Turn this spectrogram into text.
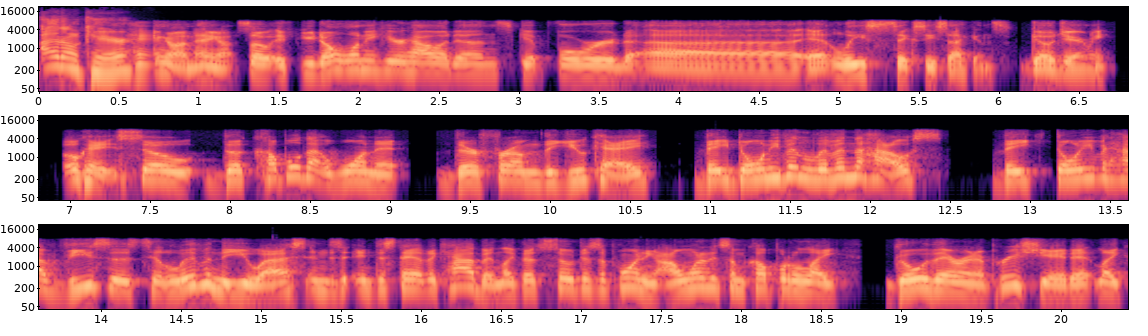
I don't care. hang on, hang on. So if you don't want to hear how it ends, skip forward uh, at least 60 seconds. Go, Jeremy. Okay, so the couple that won it, they're from the UK. They don't even live in the house. They don't even have visas to live in the US and, and to stay at the cabin. Like that's so disappointing. I wanted some couple to like go there and appreciate it. Like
